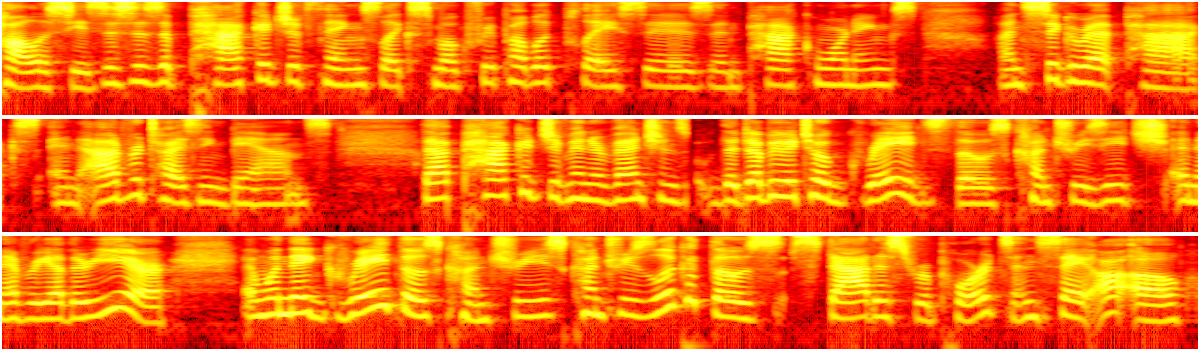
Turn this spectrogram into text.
policies. This is a package of things like smoke free public places and pack warnings on cigarette packs and advertising bans. That package of interventions, the WHO grades those countries each and every other year. And when they grade those countries, countries look at those status reports and say, uh oh,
